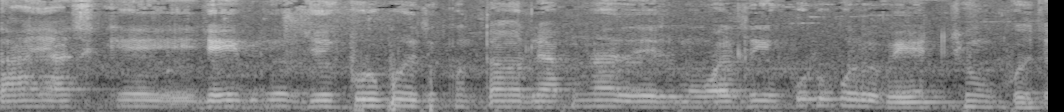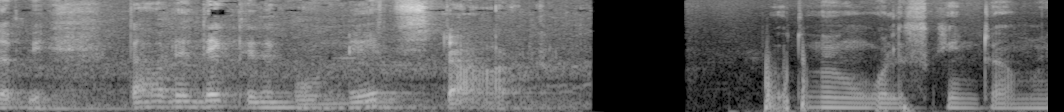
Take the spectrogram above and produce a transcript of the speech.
তাই আজকে এই ভিডিও যে পুরোপুরি দেখুন, তাহলে আপনাদের মোবাইল থেকে পুরোপুরিভাবে অ্যাড রিমুভ হয়ে যাবে। তাহলে দেখতে দেখুন লেট স্টার্ট প্রথমে মোবাইলের স্ক্রিনটা আমি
